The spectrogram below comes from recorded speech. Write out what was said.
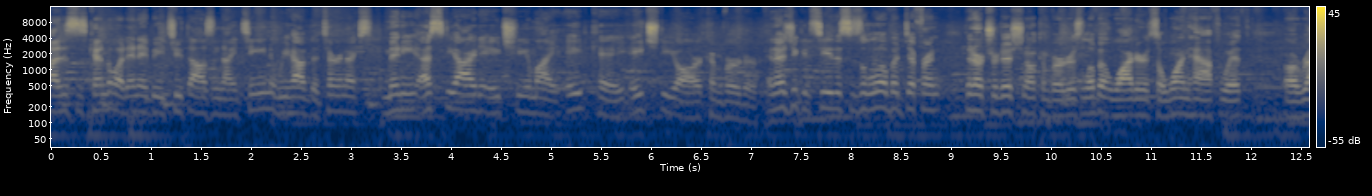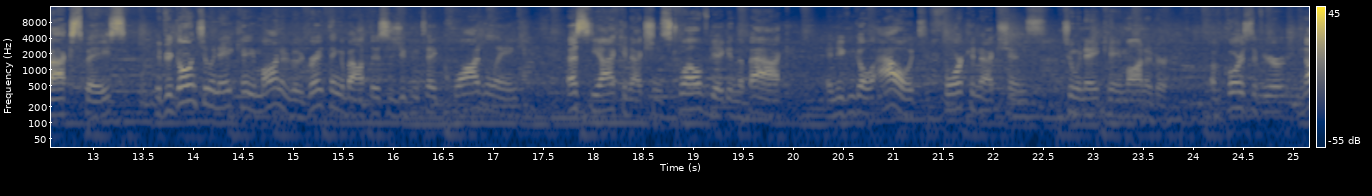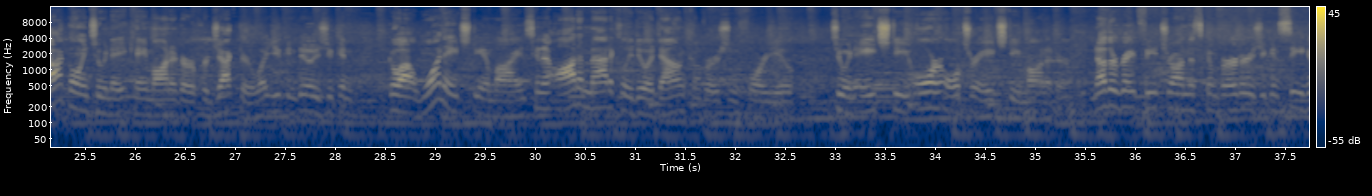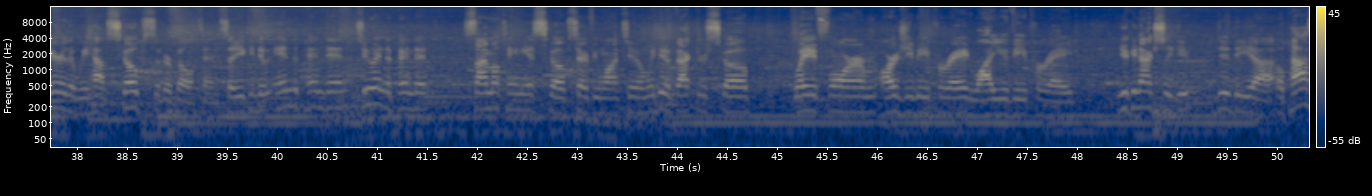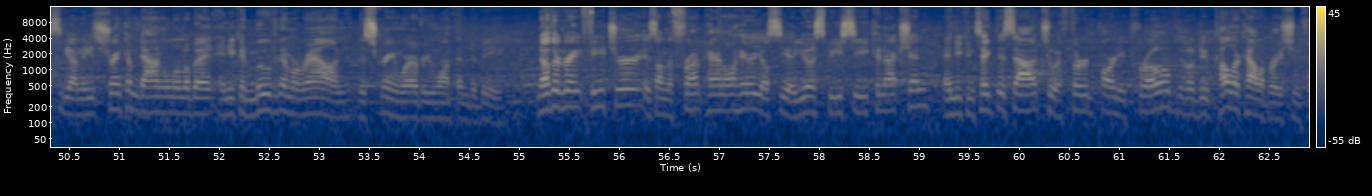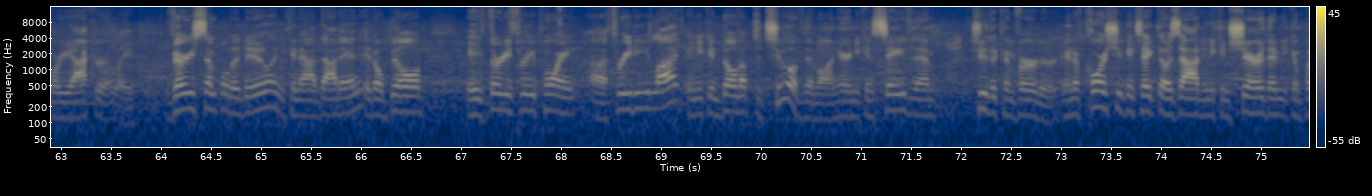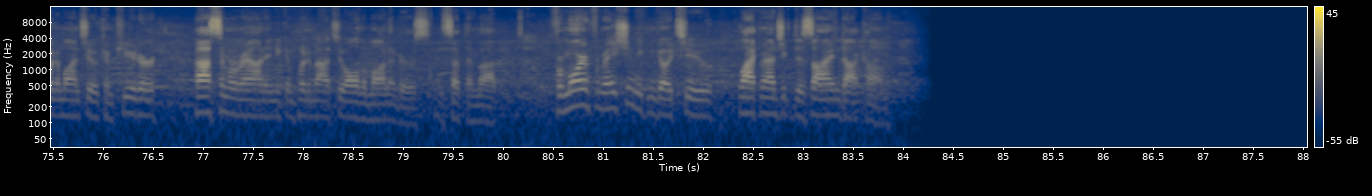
Hi, this is Kendall at NAB 2019, we have the Teranex Mini SDI to HDMI 8K HDR converter. And as you can see, this is a little bit different than our traditional converters, a little bit wider. It's a one half width uh, rack space. If you're going to an 8K monitor, the great thing about this is you can take quad link SDI connections, 12 gig in the back, and you can go out four connections to an 8K monitor. Of course, if you're not going to an 8K monitor or projector, what you can do is you can go out one HDMI, and it's going to automatically do a down conversion for you to an HD or Ultra HD monitor. Another great feature on this converter is you can see here that we have scopes that are built in. So you can do independent, two independent simultaneous scopes there if you want to. And we do a vector scope, waveform, RGB parade, YUV parade you can actually do, do the uh, opacity on these, shrink them down a little bit, and you can move them around the screen wherever you want them to be. Another great feature is on the front panel here, you'll see a USB-C connection, and you can take this out to a third-party probe that'll do color calibration for you accurately. Very simple to do, and you can add that in. It'll build a 33-point uh, 3D LUT, and you can build up to two of them on here, and you can save them to the converter. And of course, you can take those out and you can share them, you can put them onto a computer, pass them around, and you can put them out to all the monitors and set them up. For more information, you can go to blackmagicdesign.com.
